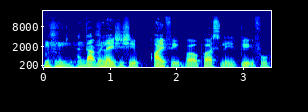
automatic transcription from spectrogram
that relationship, I think, bro, personally, is beautiful.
